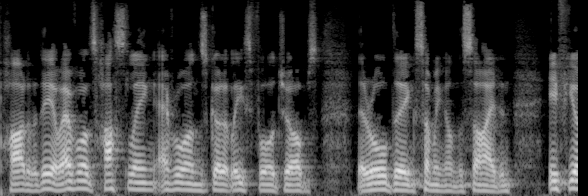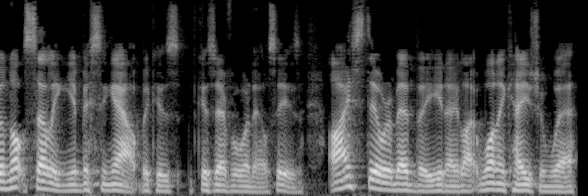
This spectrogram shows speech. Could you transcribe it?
part of the deal. Everyone's hustling. Everyone's got at least four jobs. They're all doing something on the side, and if you're not selling, you're missing out because because everyone else is. I still remember, you know, like one occasion where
